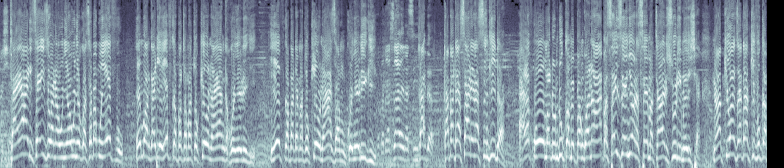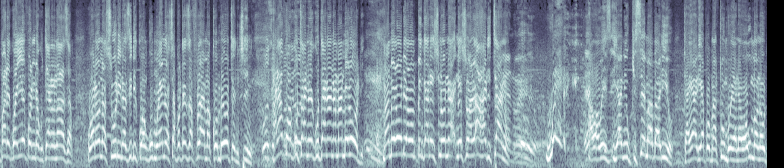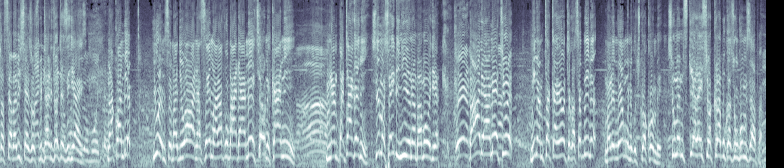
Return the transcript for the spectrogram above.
tayari saizi wanaunyaunya kwa sababu Yefu, hebu angalia EF kapata matokeo na Yanga kwenye ligi, EF kapata matokeo na Azam kwenye ligi. Kapata sare na Ka, kapata sare na Singida, alafu wewe madunduko amepangwa nao hapa saizi, wenyewe wanasema tayari shughuli imeisha, na wakiwaza hata kivuka pale kwa EF wanaenda kutana na Azam, wanaona shughuli inazidi kuwa ngumu, yani washapoteza furaha ya makombe yote nchini, alafu wakutane kutana na Mamelodi, Mamelodi alompinga National, National Ahli tano. We hawawezi, yani ukisema habari hiyo tayari hapo matumbo yanawauma na utasababisha hizo hospitali zote zijae. Nakwambia yule msemaji wao anasema, alafu baada ya mechi aonekani. Mnampataga ni Si mashahidi nyinyi namba moja. Baada ya mechi yule mi namtaka yote, kwa sababu mimi malengo yangu ni kuchukua kombe. Si umemsikia rais wa klabu kazungumza hapa,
